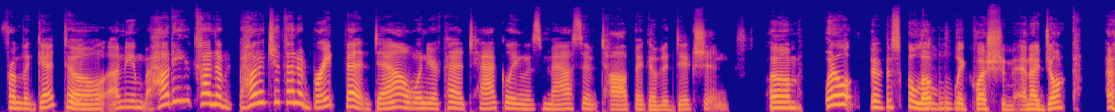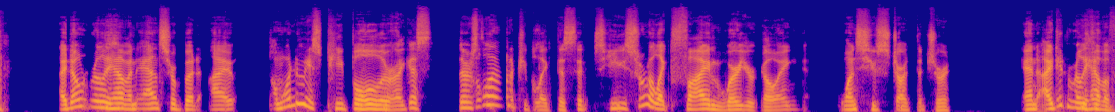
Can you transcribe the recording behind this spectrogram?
from the get go. I mean, how do you kind of how did you kind of break that down when you're kind of tackling this massive topic of addiction? Um, well, it's a lovely question, and I don't I don't really have an answer, but I I'm wondering if people, or I guess there's a lot of people like this that you sort of like find where you're going once you start the journey. And I didn't really mm-hmm. have a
